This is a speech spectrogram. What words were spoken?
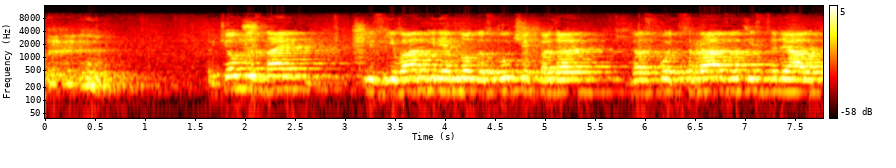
Причем мы знаем из Евангелия много случаев, когда Господь сразу исцелял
